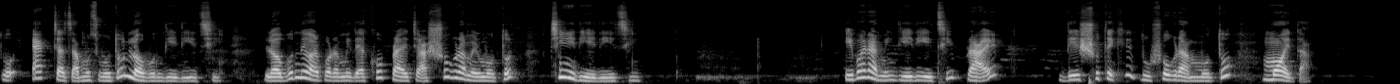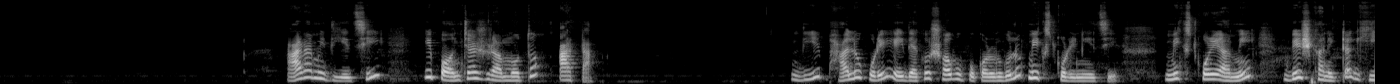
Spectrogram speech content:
তো এক চা চামচ মতো লবণ দিয়ে দিয়েছি। লবণ দেওয়ার পর আমি দেখো প্রায় চারশো গ্রামের মতন চিনি দিয়ে দিয়েছি। এবার আমি দিয়ে দিয়েছি প্রায় দেড়শো থেকে দুশো গ্রাম মতো ময়দা। আর আমি দিয়েছি এই পঞ্চাশ গ্রাম মতো আটা। দিয়ে ভালো করে এই দেখো সব উপকরণগুলো মিক্সড করে নিয়েছি। মিক্সড করে আমি বেশ খানিকটা ঘি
